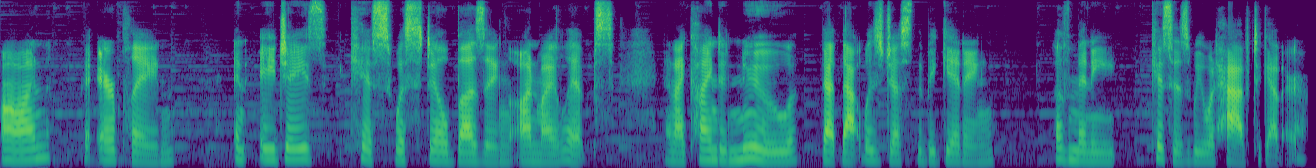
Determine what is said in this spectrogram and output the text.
on the airplane, and AJ's kiss was still buzzing on my lips. And I kind of knew that that was just the beginning of many kisses we would have together.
